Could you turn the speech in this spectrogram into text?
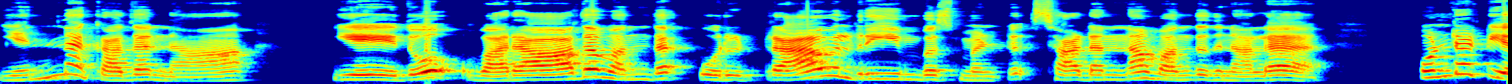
என்ன கதைன்னா ஏதோ வராத வந்த ஒரு டிராவல் ரீஇம்பர்ஸ்மெண்ட் சடன்னா வந்ததுனால பொண்டாட்டிய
